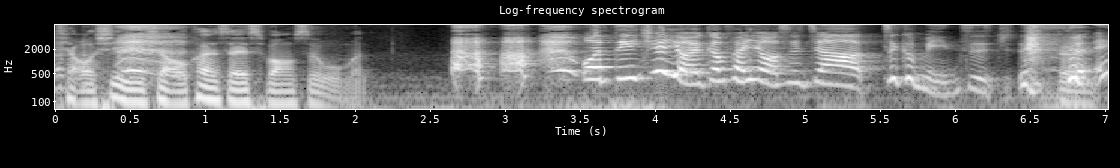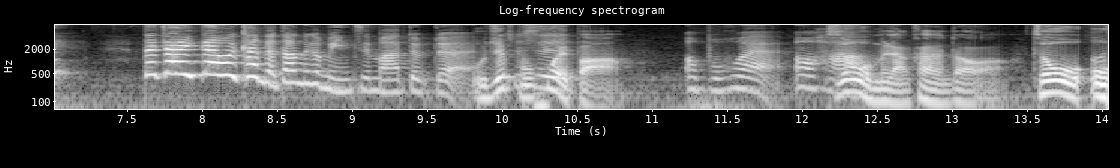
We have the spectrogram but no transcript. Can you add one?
挑衅一下，我看谁 sponsor 我们。我的确有一个朋友是叫这个名字，哎，大家应该会看得到那个名字吗？对不对？我觉得不会吧？哦，不会哦，只有我们俩看得到啊，只有我我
